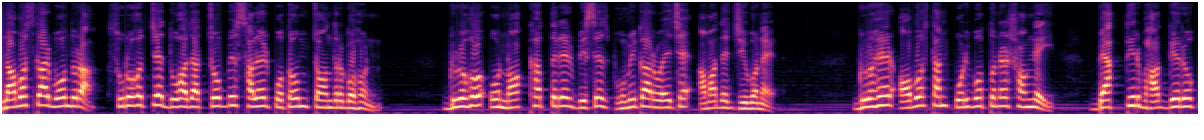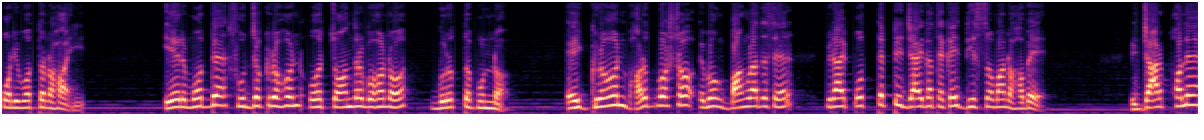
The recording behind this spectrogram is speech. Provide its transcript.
নমস্কার বন্ধুরা, শুরু হচ্ছে দু হাজার চব্বিশ সালের প্রথম চন্দ্রগ্রহণ। গ্রহ ও নক্ষত্রের বিশেষ ভূমিকা রয়েছে আমাদের জীবনে। গ্রহের অবস্থান পরিবর্তনের সঙ্গেই ব্যক্তির ভাগ্যেরও পরিবর্তন হয়। এর মধ্যে সূর্যগ্রহণ ও চন্দ্রগ্রহণও গুরুত্বপূর্ণ। এই গ্রহণ ভারতবর্ষ এবং বাংলাদেশের প্রায় প্রত্যেকটি জায়গা থেকেই দৃশ্যমান হবে। যার ফলে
